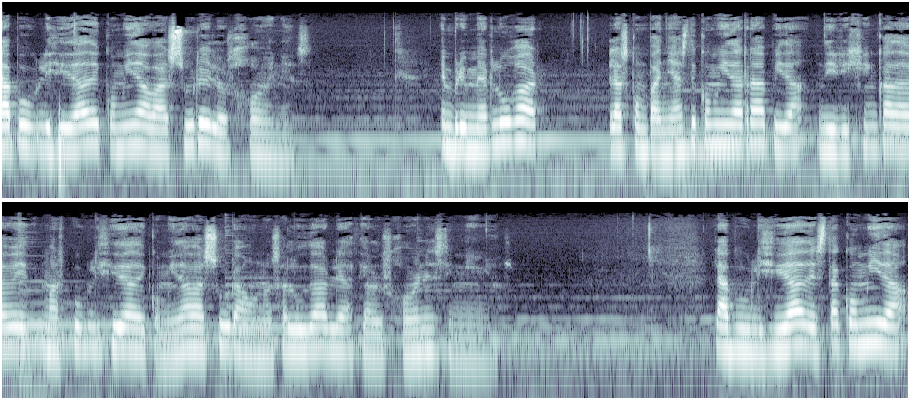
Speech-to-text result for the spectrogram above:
La publicidad de comida basura y los jóvenes. En primer lugar, las compañías de comida rápida dirigen cada vez más publicidad de comida basura o no saludable hacia los jóvenes y niños. La publicidad de esta comida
